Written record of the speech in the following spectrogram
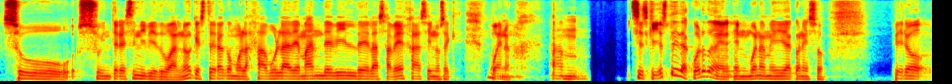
su, su interés individual, ¿no? Que esto era como la fábula de Mandeville de las abejas y no sé qué. Bueno, am, si es que yo estoy de acuerdo en buena medida con eso, pero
